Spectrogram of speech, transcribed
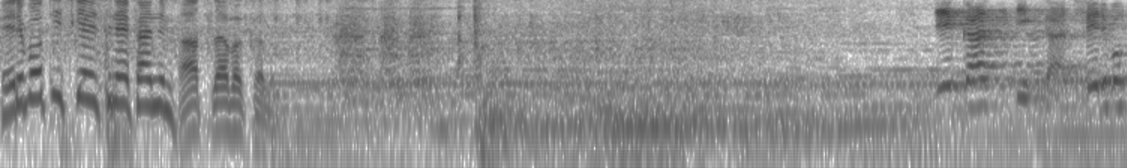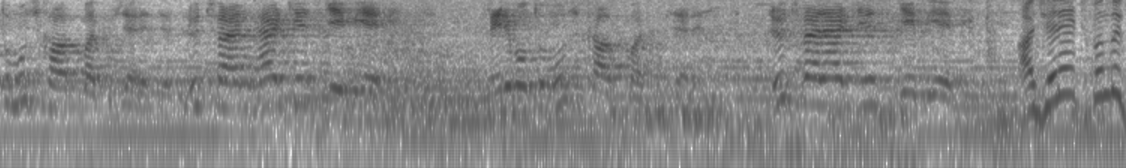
Feribot iskelesine efendim. Atla bakalım. Dikkat dikkat. Feribotumuz kalkmak üzeredir. Lütfen herkes gemiye binsin. Feribotumuz kalkmak üzere. Lütfen herkes gemiye binsin. Acele et fındık.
